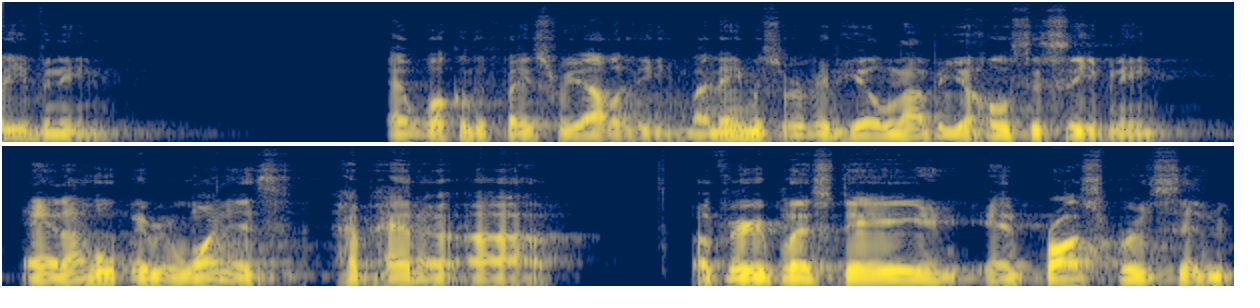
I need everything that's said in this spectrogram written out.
evening, and welcome to Face Reality. My name is Ervin Hill, and I'll be your host this evening. And I hope everyone has have had a a, a very blessed day and prosperous, and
